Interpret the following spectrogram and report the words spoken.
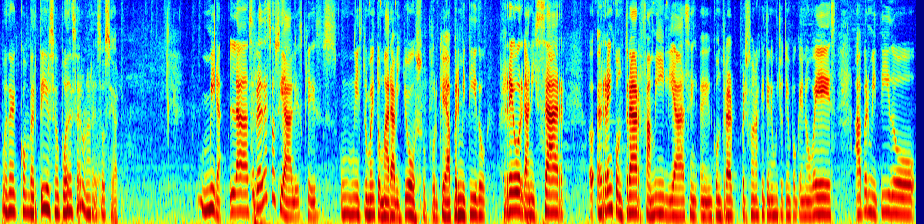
puede convertirse o puede ser una red social. Mira, las redes sociales, que es un instrumento maravilloso porque ha permitido reorganizar, eh, reencontrar familias, en- encontrar personas que tienen mucho tiempo que no ves, ha permitido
